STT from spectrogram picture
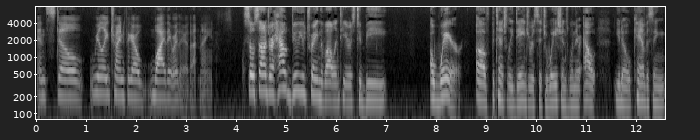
and still really trying to figure out why they were there that night. So, Sandra, how do you train the volunteers to be aware of potentially dangerous situations when they're out, you know, canvassing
